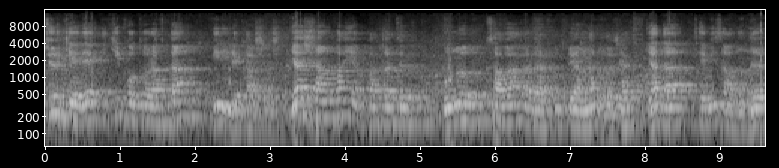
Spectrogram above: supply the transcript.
Türkiye'de iki fotoğraftan biriyle karşılaştık. Ya şampanya patlatıp bunu sabaha kadar kutlayanlar olacak ya da temiz alnını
